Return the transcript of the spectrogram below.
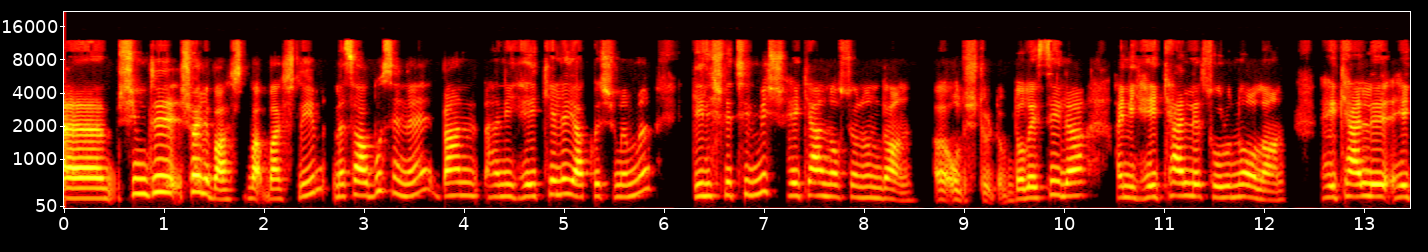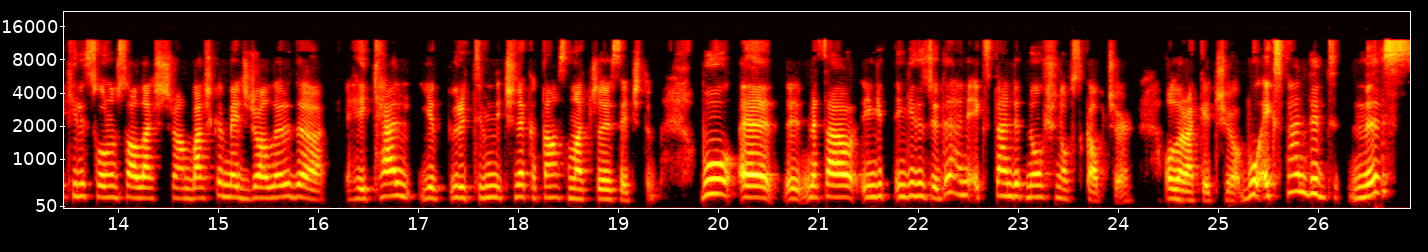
Ee, şimdi şöyle baş, ba- başlayayım. Mesela bu sene ben hani heykele yaklaşımımı genişletilmiş heykel nosyonundan e, oluşturdum. Dolayısıyla hani heykelle sorunu olan, heykelle heykeli sorunsallaştıran başka mecraları da heykel üretiminin içine katan sanatçıları seçtim. Bu e, e, mesela İngi- İngilizce'de hani expanded notion of sculpture olarak geçiyor. Bu expandedness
